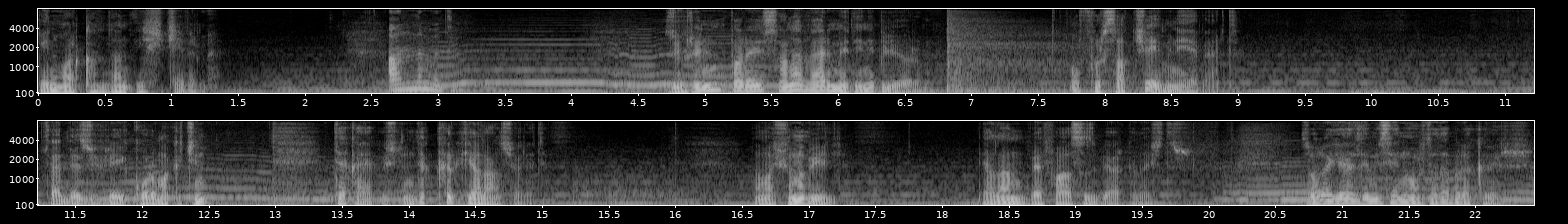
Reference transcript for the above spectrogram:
Benim arkamdan iş çevirme. Anlamadım. Zühre'nin parayı sana vermediğini biliyorum. O fırsatçı Emine'ye verdi. Sen de Zühre'yi korumak için tek ayak üstünde kırk yalan söyledin. Ama şunu bil, yalan vefasız bir arkadaştır. Zora geldi mi seni ortada bırakıverir.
